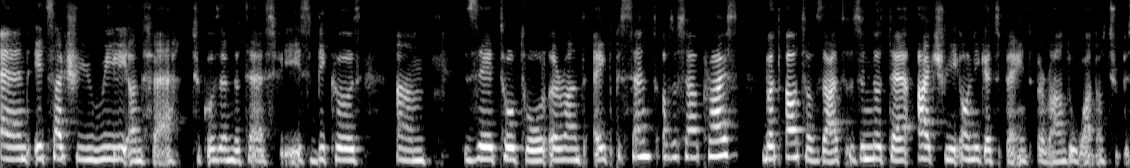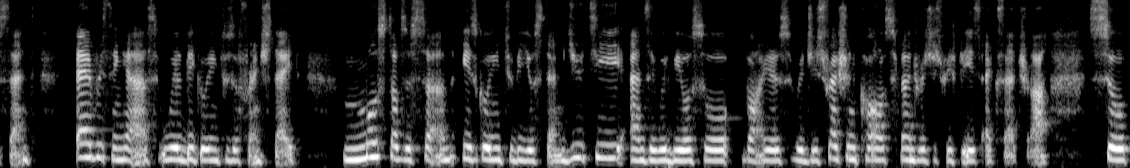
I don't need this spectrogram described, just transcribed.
and it's actually really unfair to call them notaires fees because um, they total around 8% of the sale price, but out of that, the notaire actually only gets paid around 1 or 2% everything else will be going to the French state. Most of the sum is going to be your stamp duty, and there will be also various registration costs, land registry fees, etc. So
